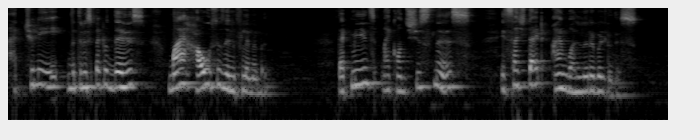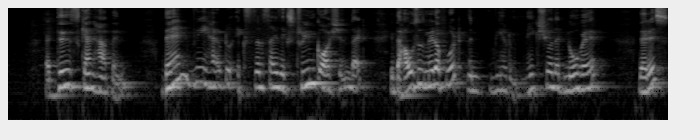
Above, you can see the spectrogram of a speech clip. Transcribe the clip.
actually with respect to this my house is inflammable that means my consciousness is such that i am vulnerable to this. That this can happen then we have to exercise extreme caution that if the house is made of wood then we have to make sure that nowhere there is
